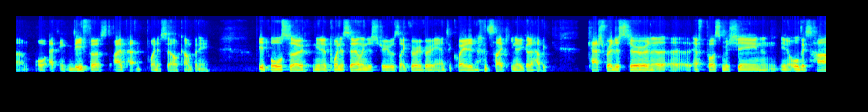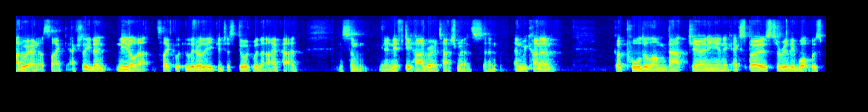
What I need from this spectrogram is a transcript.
um, or I think the first iPad point of sale company. It also, you know, point of sale industry was like very, very antiquated. It's like, you know, you got to have a cash register and a, a EFTPOS machine and, you know, all this hardware. And it's like, actually, you don't need all that. It's like literally you could just do it with an iPad and some, you know, nifty hardware attachments. And, and we kind of got pulled along that journey and exposed to really what was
